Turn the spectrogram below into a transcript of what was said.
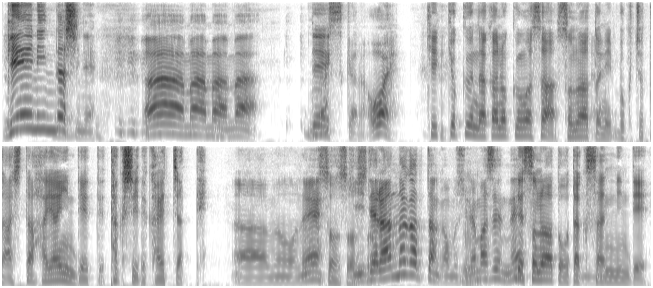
芸人だしね。ああまあまあまあでですからおい。結局中野くんはさその後に僕ちょっと明日早いんでってタクシーで帰っちゃって。ああもうね。そうそうそう。聞いてらんなかったんかもしれませんね、でその後オタク3人で、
